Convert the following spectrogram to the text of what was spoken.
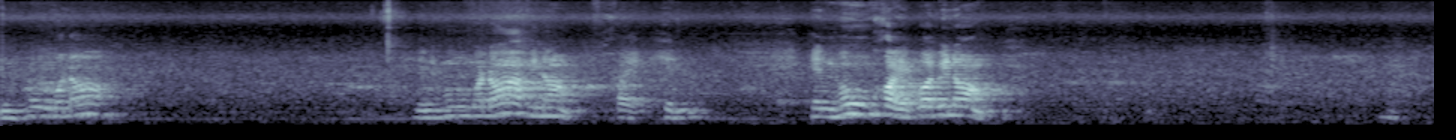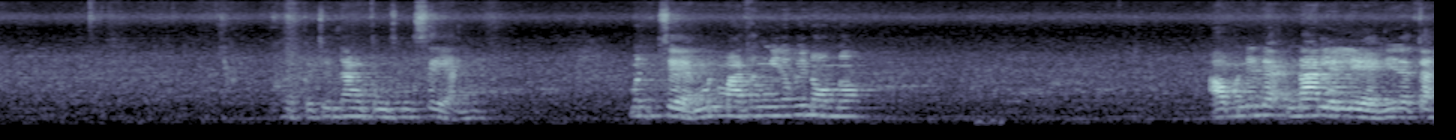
ห็นหงบ่นาะเห็นหงบ่นาะพี่น้องข่อยเห็น เห็นหงข่อยพ่อพี่น้องข่อยก็จะนั่งตรงทางแสง มันแสงมันมาทางนี้นะพี่น้องเนาะเอามันนี่แหละหน้าแหล่ๆนี่นะจ๊ะ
